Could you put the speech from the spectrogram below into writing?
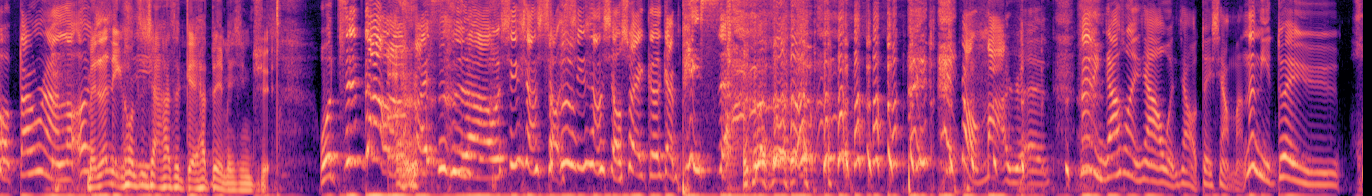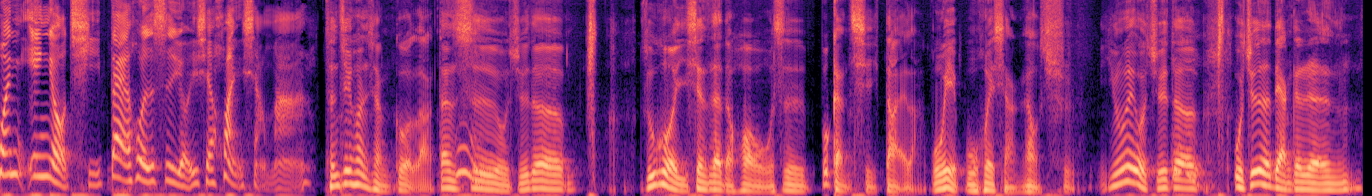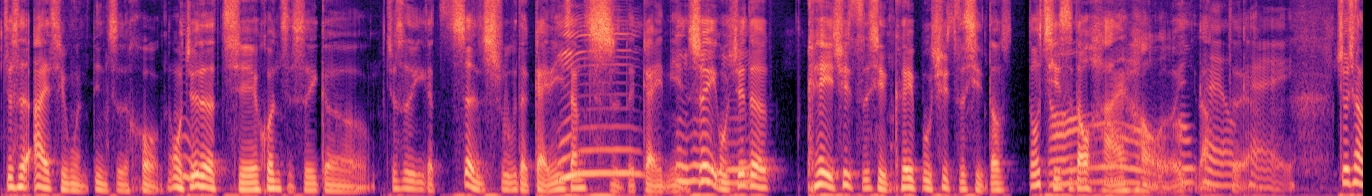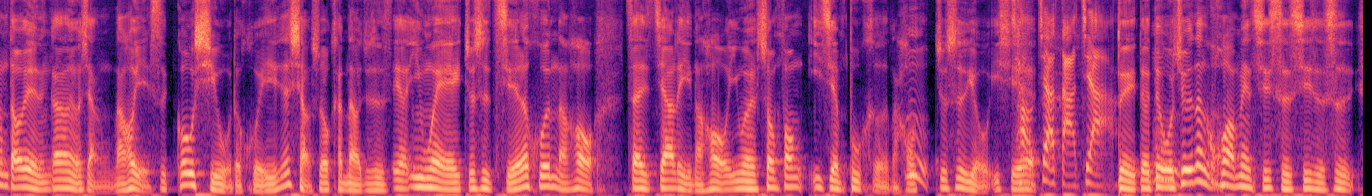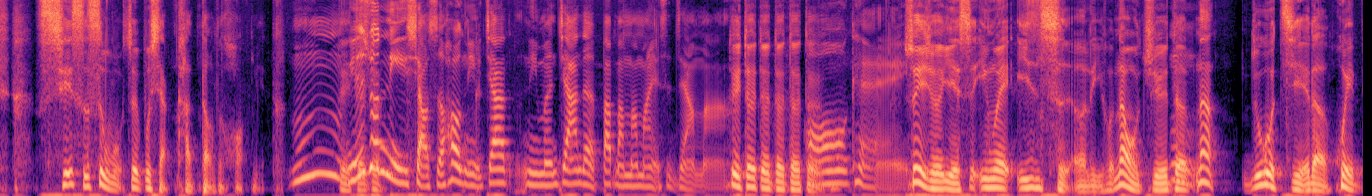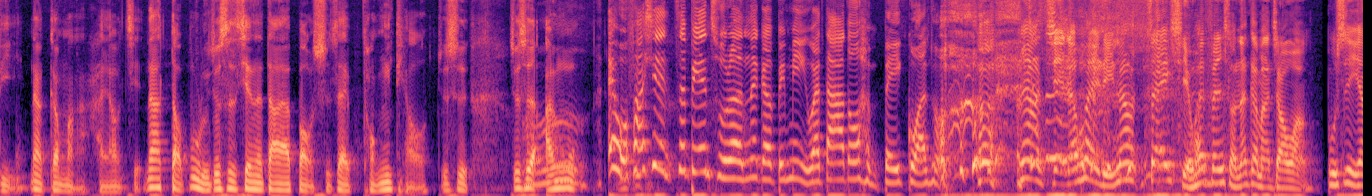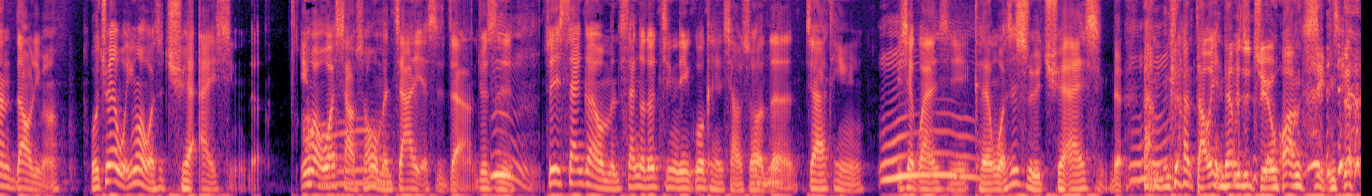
呦，当然了，没人你控制下，他是 gay，他对你没兴趣。我知道，烦死了！我心想小心想小帅哥干屁事啊！骂人？那你刚刚说你现在要稳交有对象嘛？那你对于婚姻有期待或者是有一些幻想吗？曾经幻想过啦，但是我觉得，嗯、如果以现在的话，我是不敢期待啦，我也不会想要去。因为我觉得，嗯、我觉得两个人就是爱情稳定之后，那我觉得结婚只是一个，就是一个证书的概念，嗯、一张纸的概念，嗯、所以我觉得可以去执行，可以不去执行，都都其实都还好而已啦。对啊。就像导演刚刚有讲，然后也是勾起我的回忆。小时候看到，就是因为就是结了婚，然后在家里，然后因为双方意见不合，然后就是有一些吵架打架。对对对，我觉得那个画面其实其实是其实是我最不想看到的画面。嗯，你是说你小时候你家你们家的爸爸妈妈也是这样吗？对对对对对对。OK，所以就也是因为因此而离婚。那我觉得那。如果结了会离，那干嘛还要结？那倒不如就是现在大家保持在同一条，就是就是安稳。哎、哦欸，我发现这边除了那个冰冰以外，大家都很悲观哦。那结了会离，那在一起会分手，那干嘛交往？不是一样的道理吗？我觉得我因为我是缺爱型的。因为我小时候我们家也是这样，就是、嗯、所以三个我们三个都经历过，可能小时候的家庭一些关系，嗯、可能我是属于缺爱型的，那、嗯、导演他们是绝望型的。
